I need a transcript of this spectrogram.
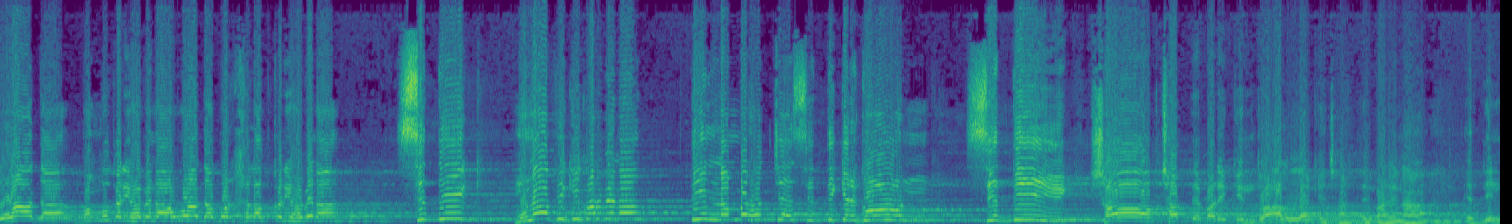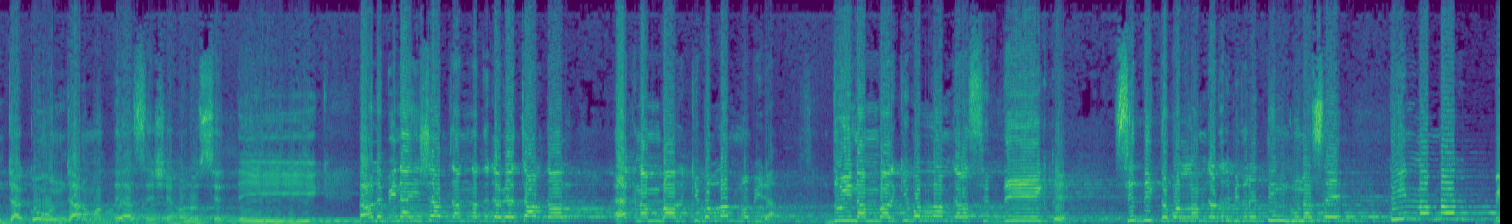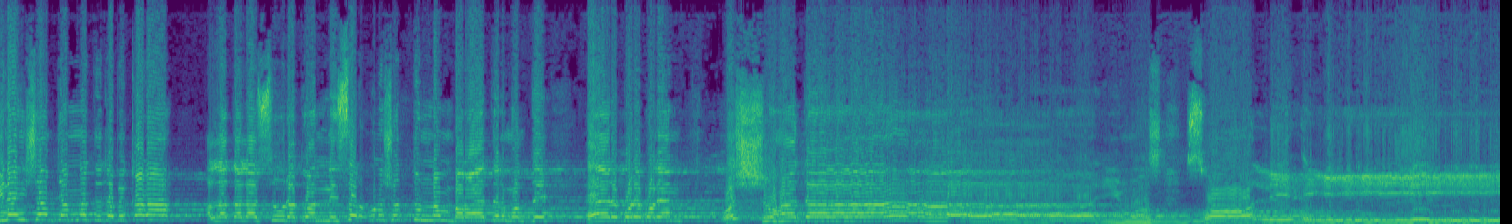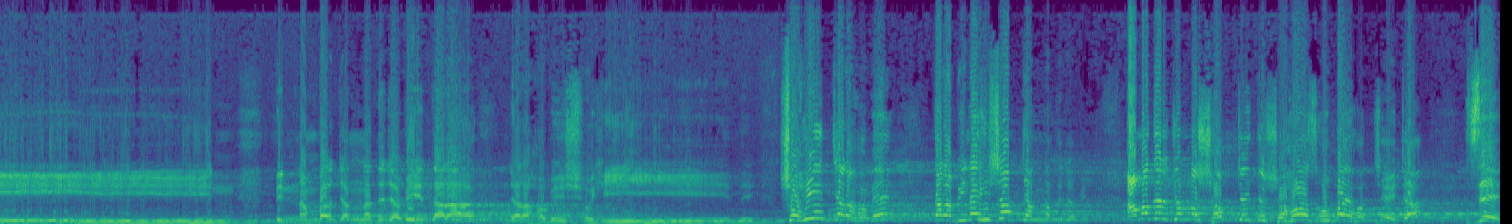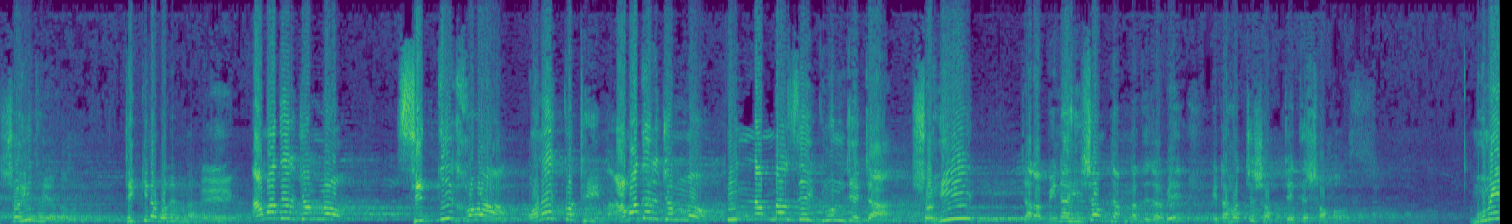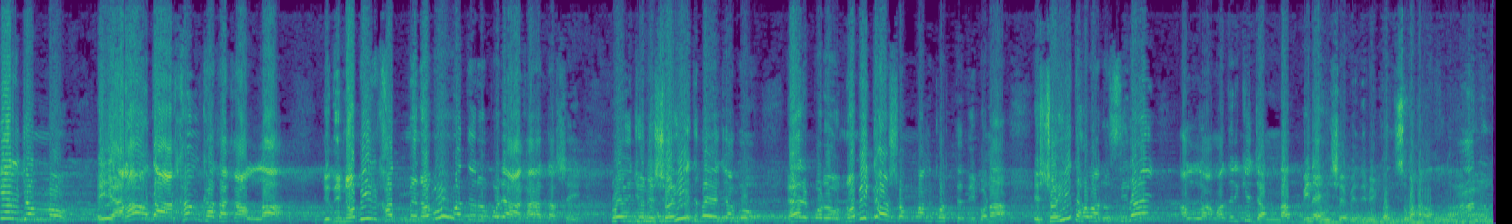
ওয়াদা ভঙ্গকারী হবে না ওয়াদা পর খেলাপকারী হবে না। সিদ্দিক মুনাফিকি করবে না। তিন নাম্বার হচ্ছে সিদ্দিকের গুণ। সিদ্দিক সব ছাড়তে পারে, কিন্তু আল্লাহকে ছাড়তে পারে না। এ তিনটা গুণ যার মধ্যে আছে, সে হলো সিদ্দিক। তাহলে বিনা হিসাব জান্নাতে যাবে চার দল। এক নাম্বার কি বললাম? নবীরা। দুই নাম্বার কি বললাম? যারা সিদ্দিক। সিদ্দিক তো বললাম যাদের ভিতরে তিন গুণ আছে। তিন নাম্বার, বিনা হিসাব জান্নাতে যাবে কারা? আল্লাহ তাআলা সূরাত আন-নিসার 69 নম্বর আয়াতের মধ্যে, এরপরে বলেন والشهداء والصالحين তিন নাম্বার জান্নাতে যাবে তারা যারা হবে শহীদ শহীদ যারা হবে তারা বিনা হিসাব জান্নাতে যাবে আমাদের জন্য সবচাইতে সহজ উপায় হচ্ছে এটা যে শহীদ হয়ে যাওয়া ঠিক কিনা বলেন না আমাদের জন্য সিদ্দিক হওয়া অনেক কঠিন। আমাদের জন্য তিন নাম্বার যে গুণ যেটা, শহীদ, যারা বিনা হিসাব জান্নাতে যাবে, এটা হচ্ছে সবচাইতে সহজ। মুমিনের জন্য এই আকাঙ্ক্ষা থাকা আল্লাহ। যদি নবীর খতমে নবুয়তের উপরে আঘাত আসে, প্রয়োজনে শহীদ হয়ে যাব। এরপরেও নবীকে অসম্মান করতে দিব না। এই শহীদ হওয়ার উসিলায় আল্লাহ আমাদেরকে জান্নাত বিনা হিসেবে দিবে। সুবহানাল্লাহ?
